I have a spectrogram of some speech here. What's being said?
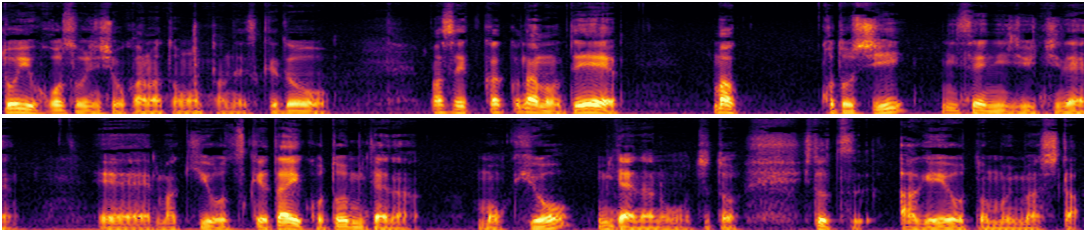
どういう放送にしようかなと思ったんですけど、まあせっかくなので、まあ今年2021年えー、まあ、気をつけたいことみたいな目標みたいなのをちょっと一つ挙げようと思いました。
